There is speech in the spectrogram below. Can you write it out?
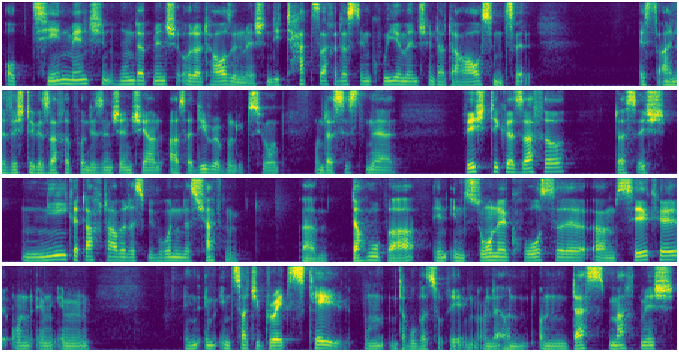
ob 10 Menschen, 100 Menschen oder 1000 Menschen, die Tatsache, dass den queer Menschen da draußen sind, ist eine wichtige Sache von dieser Xinjiang Azadi-Revolution. Und das ist eine wichtige Sache, dass ich nie gedacht habe, dass wir wollen das schaffen. Ähm, darüber in, in so eine große ähm, Zirkel und im, im, in, in, in such a great scale, um darüber zu reden. Und, und, und das macht mich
